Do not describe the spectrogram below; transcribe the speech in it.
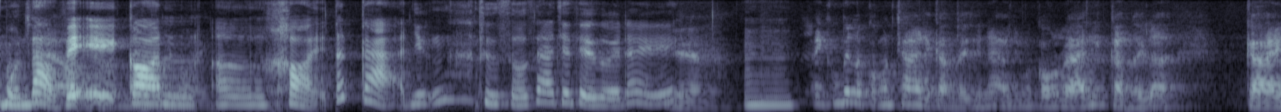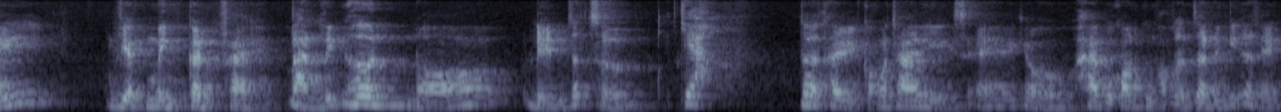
muốn bảo vệ con ờ, khỏi tất cả những thứ xấu xa trên thế giới này ấy. Yeah. Ừ. anh không biết là có con trai thì cảm thấy thế nào nhưng mà có con gái thì cảm thấy là cái việc mình cần phải bản lĩnh hơn nó đến rất sớm Yeah. tức là thay vì có con trai thì sẽ kiểu hai bố con cùng học dần dần anh nghĩ là thế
